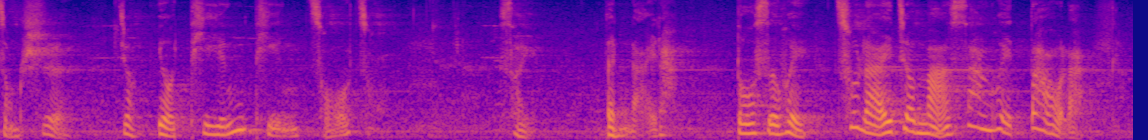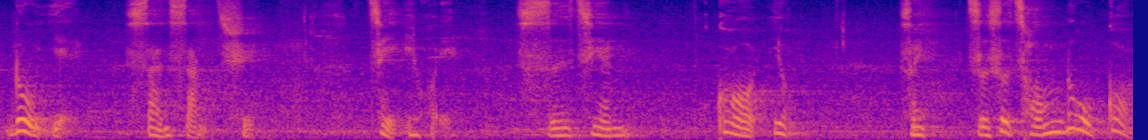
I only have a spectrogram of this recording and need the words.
总是就有停停走走，所以本来啦，都是会出来就马上会到了路野山上去。这一回时间不够用，所以只是从路过。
